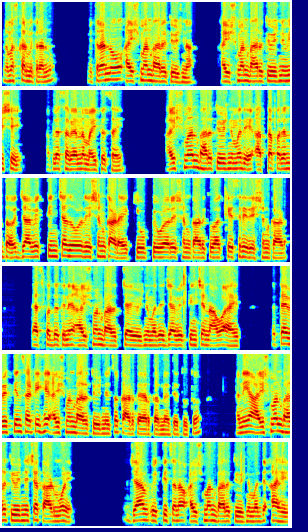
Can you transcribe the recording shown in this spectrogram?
नमस्कार मित्रांनो. मित्रांनो आयुष्यमान भारत योजना. आयुष्यमान भारत योजनेविषयी आपल्या सगळ्यांना माहीतच आहे. आयुष्यमान भारत योजनेमध्ये आतापर्यंत ज्या व्यक्तींच्या जवळ रेशन कार्ड आहे किंवा पिवळं रेशन कार्ड किंवा केसरी रेशन कार्ड त्याच पद्धतीने आयुष्यमान भारतच्या योजनेमध्ये ज्या व्यक्तींचे नावं आहेत तर त्या व्यक्तींसाठी हे आयुष्यमान भारत योजनेचं कार्ड तयार करण्यात येत होतं. आणि या आयुष्यमान भारत योजनेच्या कार्डमुळे ज्या व्यक्तीचं नाव आयुष्यमान भारत योजनेमध्ये आहे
